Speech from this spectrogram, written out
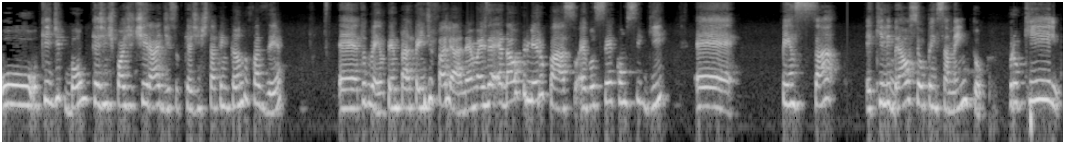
o, o que de bom que a gente pode tirar disso que a gente está tentando fazer. É, tudo bem, eu tentar tende a falhar, né? Mas é, é, dar o primeiro passo, é você conseguir é, pensar, equilibrar o seu pensamento para o que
